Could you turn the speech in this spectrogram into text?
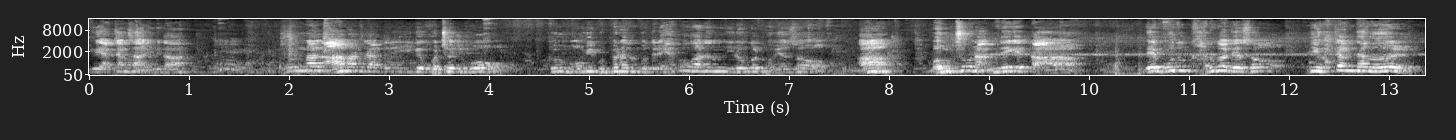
이거 약장사 아닙니다. 정말 암 환자들이 이게 고쳐지고 그 몸이 불편하던 분들이 회복하는 이런 걸 보면서 아 멈추면 안 되겠다. 내 모든 가루가 돼서 이 흑장탕을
